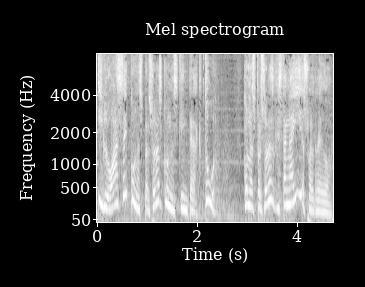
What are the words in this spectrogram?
Y lo hace con las personas con las que interactúa, con las personas que están ahí a su alrededor.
